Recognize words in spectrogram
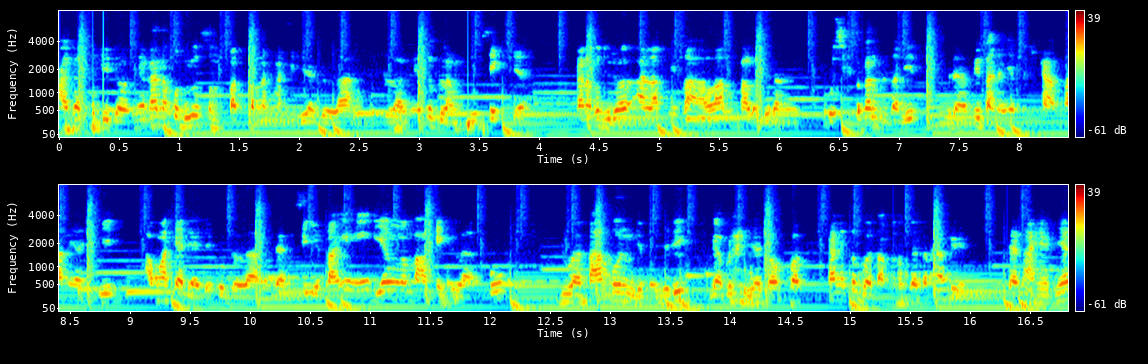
agak sedikit kan aku dulu sempat pernah ngasih dia gelang. Gelangnya itu gelang musik ya. Kan aku juga alat minta alam. Kalau gelang musik itu kan berarti berarti tandanya perikatan ya. Jadi aku masih ada adikku gelang. Dan si Ita ini dia memakai gelangku dua tahun gitu. Jadi nggak pernah dia copot. Kan itu buat aku udah terhadir dan akhirnya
